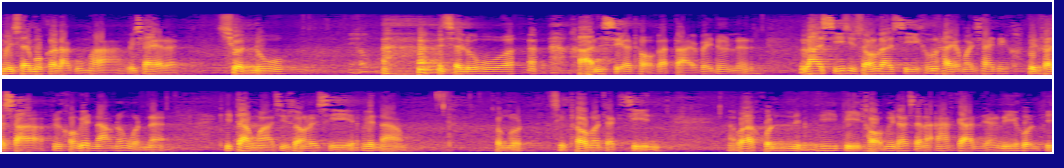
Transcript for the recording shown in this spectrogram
ไม่ใช้มกรากุมภาไปใช้อะไรเชิดหนูฉลูวัวขานเสือเถาะกระต่ายไปนู่นเลย ราศีสิบสองราศีของไทยเอามาใช้นี่เป็นภาษาคือของเวียดนามทั้งหมดนะที่ตั้งมาสิบสองราศีเวียดนามกำหนดสืบทอดมาจากจีน ว่าคนที่ปีเถาะมีลักษณะอาการอย่างนี้คนปี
